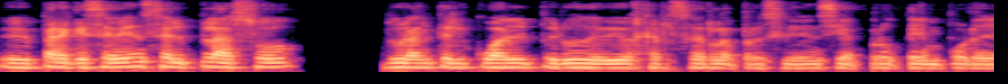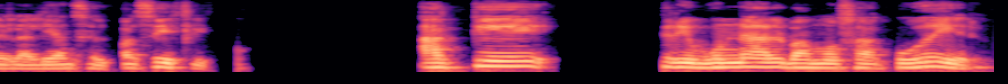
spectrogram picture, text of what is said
eh, para que se vence el plazo durante el cual Perú debió ejercer la presidencia pro tempore de la Alianza del Pacífico. ¿A qué tribunal vamos a acudir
